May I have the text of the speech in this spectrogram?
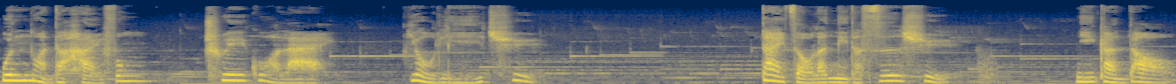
温暖的海风吹过来，又离去。带走了你的思绪，你感到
